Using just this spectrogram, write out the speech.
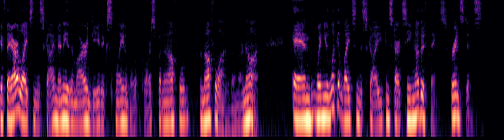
If they are lights in the sky, many of them are indeed explainable, of course, but an awful, an awful lot of them are not. And when you look at lights in the sky, you can start seeing other things. For instance,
